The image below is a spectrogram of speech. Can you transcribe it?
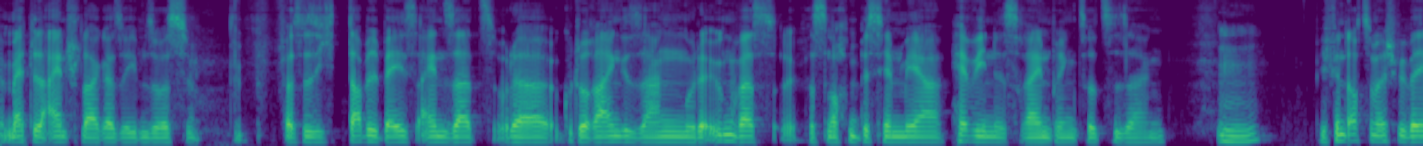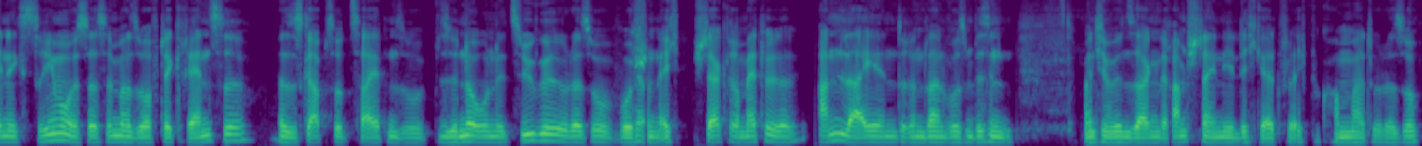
Metal-Einschlag, also eben sowas, was weiß ich, Double Bass-Einsatz oder gutturalen Gesang oder irgendwas, was noch ein bisschen mehr Heaviness reinbringt, sozusagen. Mhm. Ich finde auch zum Beispiel bei In Extremo ist das immer so auf der Grenze. Also es gab so Zeiten, so Sünder ohne Zügel oder so, wo ja. schon echt stärkere Metal-Anleihen drin waren, wo es ein bisschen, manche würden sagen, eine Rammstein-Ähnlichkeit vielleicht bekommen hat oder so.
